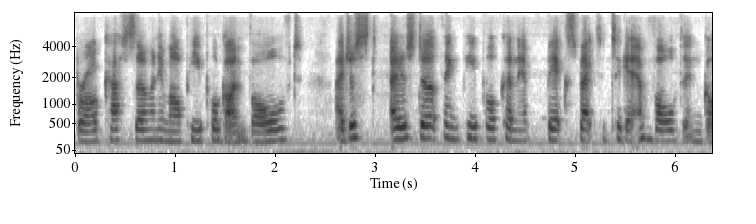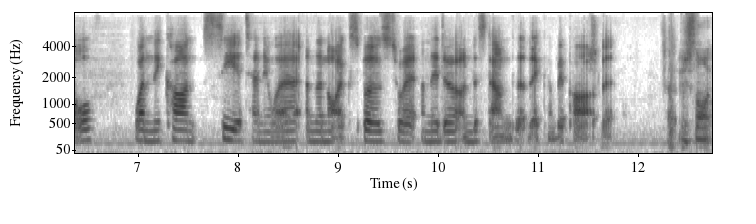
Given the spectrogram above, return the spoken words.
broadcast, so many more people got involved. I just I just don't think people can be expected to get involved in golf when they can't see it anywhere and they're not exposed to it and they don't understand that they can be part of it. It's like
